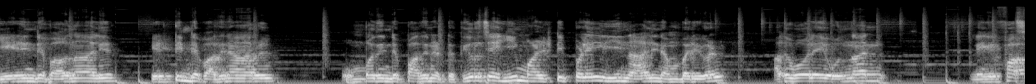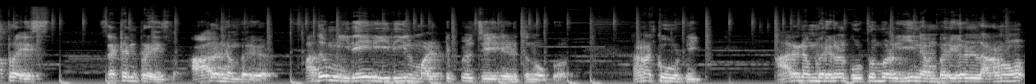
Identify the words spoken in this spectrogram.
ഏഴിന്റെ പതിനാല് എട്ടിന്റെ പതിനാറ് ഒമ്പതിന്റെ പതിനെട്ട്. തീർച്ചയായും ഈ മൾട്ടിപ്പിളിൽ ഈ നാല് നമ്പറുകൾ അതുപോലെ ഒന്നാം അല്ലെങ്കിൽ ഫസ്റ്റ് പ്രൈസ് സെക്കൻഡ് പ്രൈസ് ആറ് നമ്പറുകൾ അതും ഇതേ രീതിയിൽ മൾട്ടിപ്പിൾ ചെയ്ത് എടുത്തു നോക്കുക. കണക്ക് കൂട്ടി. ആറ് നമ്പറുകൾ കൂട്ടുമ്പോൾ ഈ നമ്പറുകളിലാണോ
